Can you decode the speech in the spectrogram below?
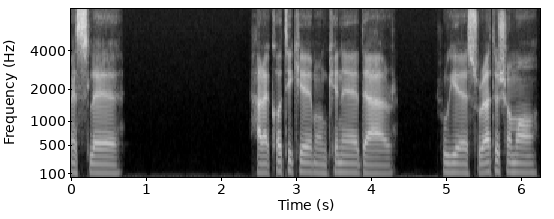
مثل حرکاتی که ممکنه در روی صورت شما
